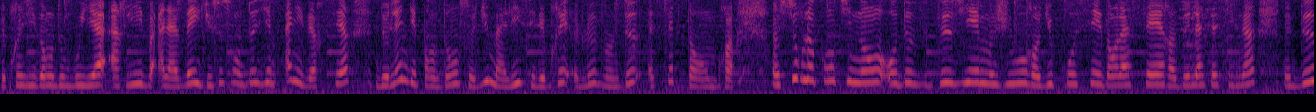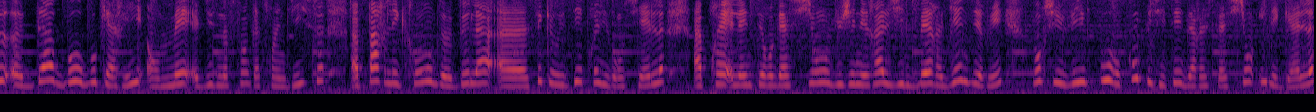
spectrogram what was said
Le président Doumbouya arrive à la veille du 62e anniversaire de l'indépendance du Mali, célébré le 22 septembre. Sur le continent, au deuxième jour du procès dans l'affaire de l'assassinat de Dabo Boukari en mai 1990 par les grandes de la euh, sécurité présidentielle après l'interrogation du général Gilbert Diendéré poursuivi pour complicité d'arrestation illégale,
